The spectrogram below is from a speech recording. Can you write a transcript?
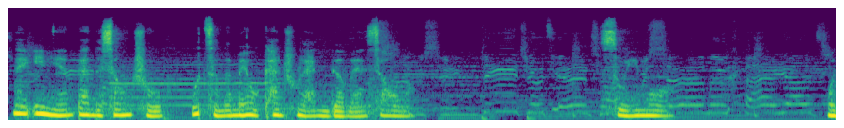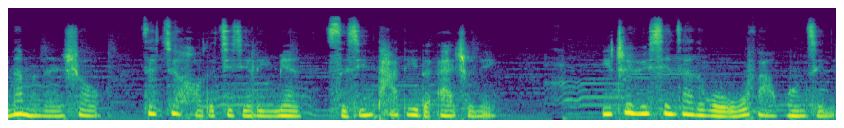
那一年半的相处，我怎么没有看出来你的玩笑呢？苏一墨，我那么难受，在最好的季节里面，死心塌地的爱着你。以至于现在的我无法忘记你，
